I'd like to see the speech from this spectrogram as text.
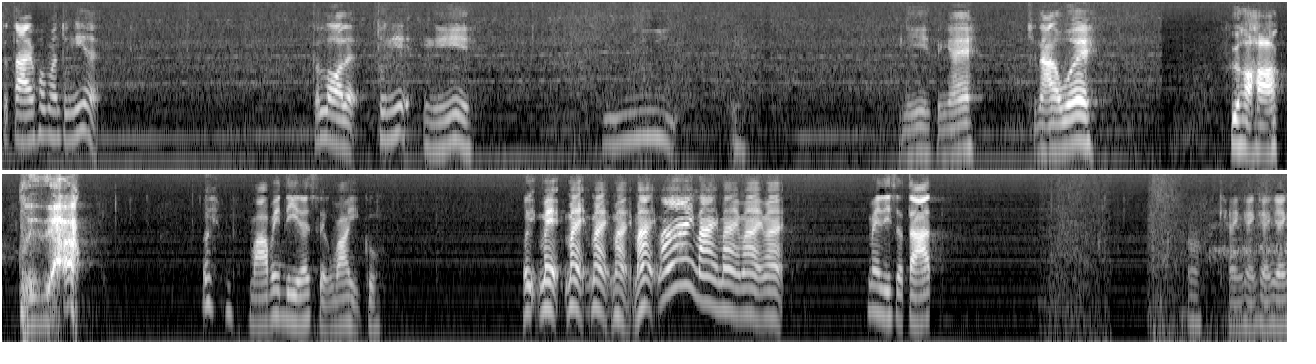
จะตายเพราะมันตรงนี้แหละตลอดแหละตรงนี้นี่นี่เป็นไงชนะแล้วเว้ยเพื่อหักเกลียกเฮ้ยว้าไม่ดีแล้วเสือกว้าอีกกูเฮ้ยไม่ไม่ไม่ไม่ไม่ไม่ไม่ไม่ไม่ไม่ไม่รีสตาร์ทแข็งแข็งแข็งแข็ง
